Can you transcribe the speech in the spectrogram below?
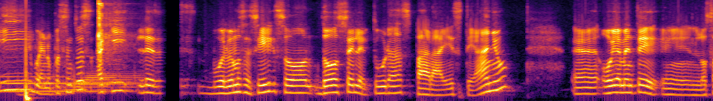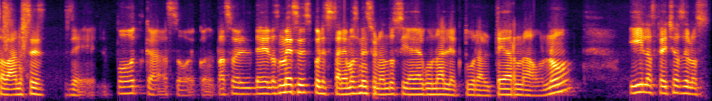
Y bueno, pues entonces aquí les volvemos a decir, son 12 lecturas para este año. Eh, obviamente en los avances del podcast o con el paso de los meses, pues estaremos mencionando si hay alguna lectura alterna o no. Y las fechas de los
